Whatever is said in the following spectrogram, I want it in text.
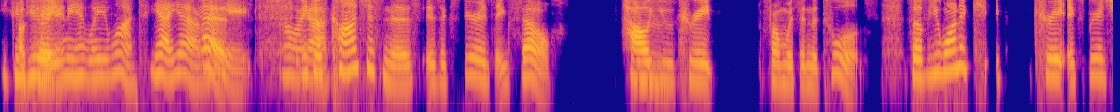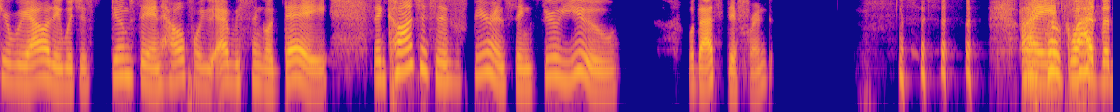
You can do it any way you want. Yeah, yeah, Yes. right. Oh because god. consciousness is experiencing self how Mhm. you create from within the tools so if you want to c- create experience your reality which is doomsday and hell for you every single day then consciousness is experiencing through you well that's different I'm so glad that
